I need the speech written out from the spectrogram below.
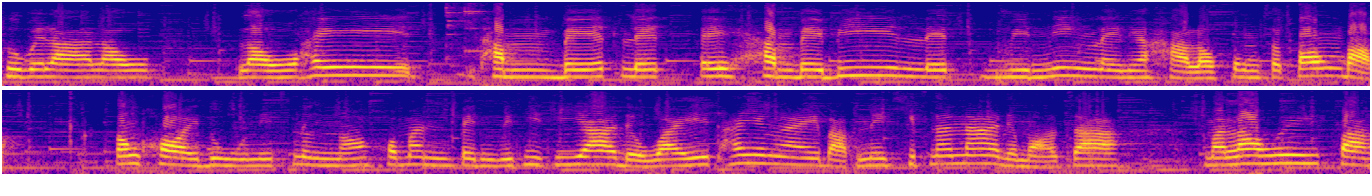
คือเวลาเราเราให้ทำเบสเลดเอ้ยทำเบบี้เลดวินนิ่งอะไรเนี่ยค่ะ เราคงจะต้องแบบ ต้องคอยดูนิดนึงเนาะเพราะมันเป็นวิธีที่ยากเดี๋ยวไว้ ถ้ายังไงแบบในคลิปหน้าๆ เดี๋ยวหมอจะมาเล่าให้ฟัง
